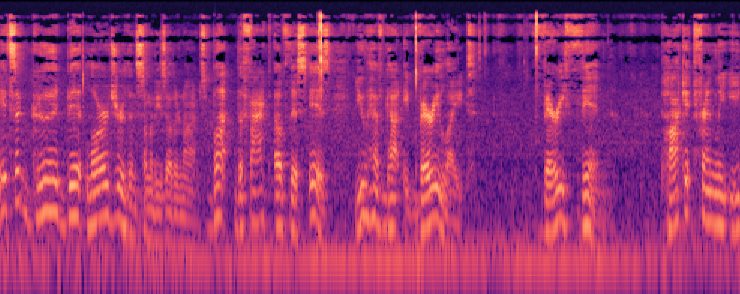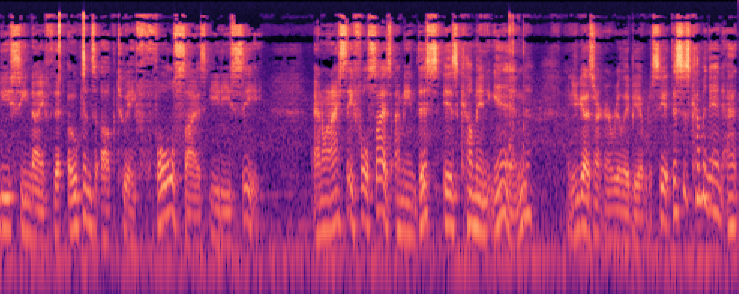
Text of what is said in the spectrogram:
it's a good bit larger than some of these other knives. But the fact of this is you have got a very light, very thin, pocket-friendly EDC knife that opens up to a full-size EDC. And when I say full size, I mean this is coming in, and you guys aren't gonna really be able to see it, this is coming in at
